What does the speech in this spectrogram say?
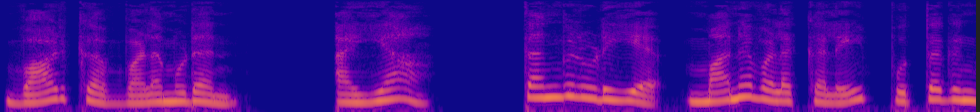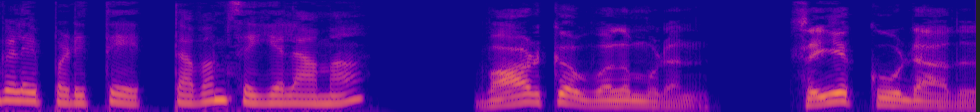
வாழ்க்க வளமுடன். ஐயா தங்களுடைய மனவளக்கலை புத்தகங்களை படித்தே தவம் செய்யலாமா? வாழ்க்க வளமுடன். செய்யக்கூடாது.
